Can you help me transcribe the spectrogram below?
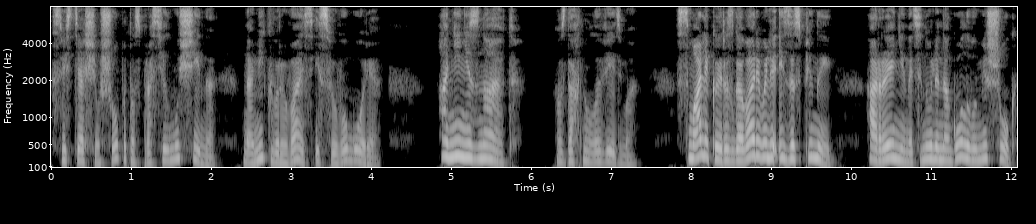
Свистящим шепотом спросил мужчина, на миг вырываясь из своего горя. «Они не знают», – вздохнула ведьма. С Маликой разговаривали из-за спины, а Ренни натянули на голову мешок,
